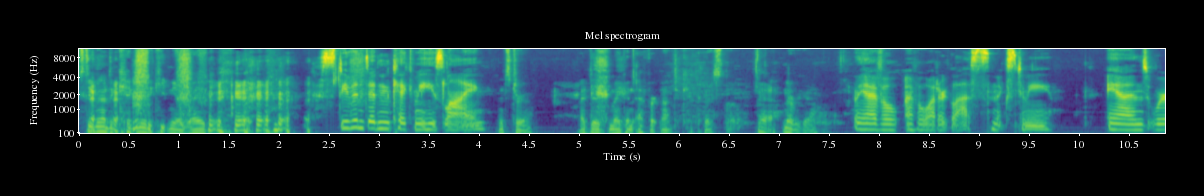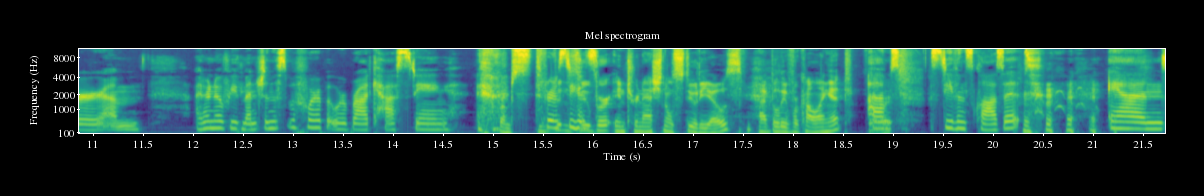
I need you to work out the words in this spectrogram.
Steven had to kick me to keep me awake. Steven didn't kick me, he's lying. It's true. I did make an effort not to kick this though. Yeah. There we go. I, mean, I have a I have a water glass next to me, and we're um, I don't know if we've mentioned this before, but we're broadcasting From Steven Steven's- Zuber International Studios, I believe we're calling it. um, S- Steven's closet, and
